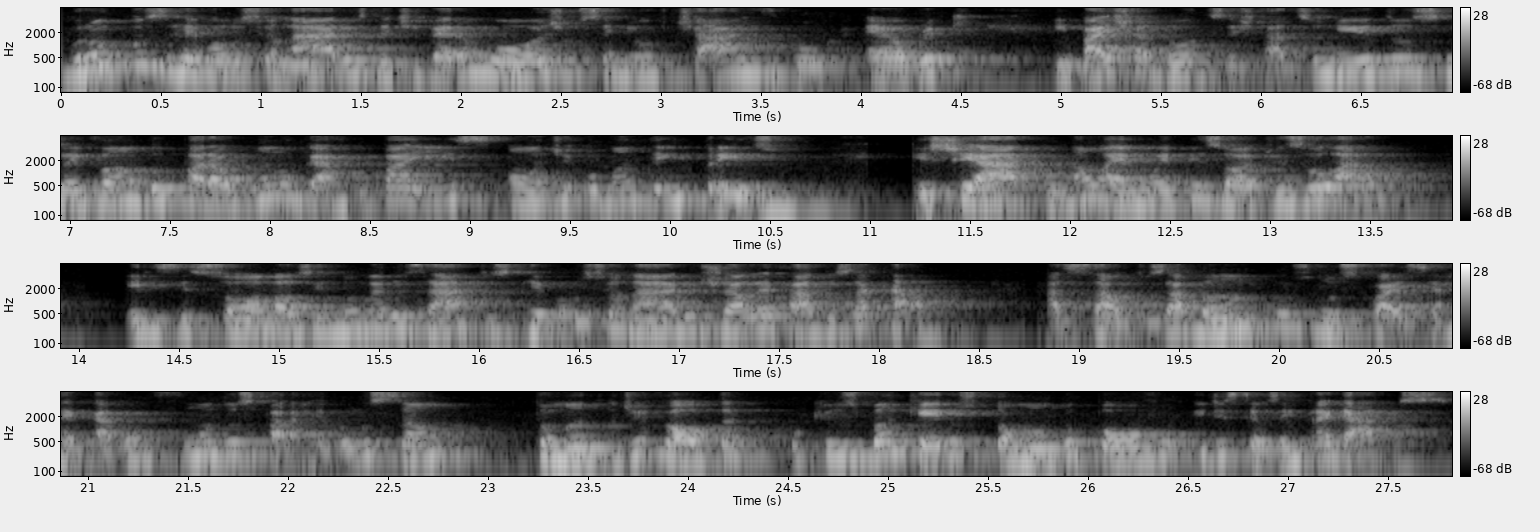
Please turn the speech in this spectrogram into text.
Grupos revolucionários detiveram hoje o senhor Charles Burke Elbrick, embaixador dos Estados Unidos, levando-o para algum lugar do país onde o mantém preso. Este ato não é um episódio isolado. Ele se soma aos inúmeros atos revolucionários já levados a cabo. Assaltos a bancos, nos quais se arrecadam fundos para a revolução, tomando de volta o que os banqueiros tomam do povo e de seus empregados.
